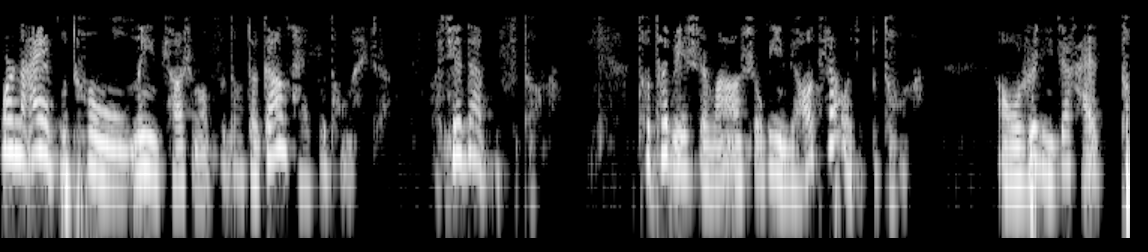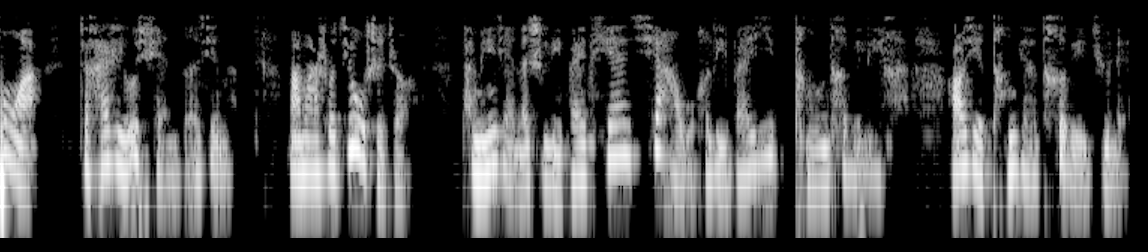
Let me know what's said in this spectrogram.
我说哪也不痛，那你调什么腹痛？他刚才腹痛来着，我现在不腹痛了。他特别是王老师，我跟你聊天我就不痛了啊。我说你这还痛啊？这还是有选择性的。妈妈说就是这，他明显的是礼拜天下午和礼拜一疼特别厉害，而且疼起来特别剧烈。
